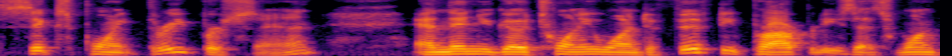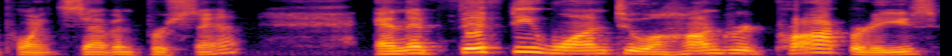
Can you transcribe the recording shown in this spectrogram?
6.3%. And then you go 21 to 50 properties. That's 1.7%. And then 51 to 100 properties,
